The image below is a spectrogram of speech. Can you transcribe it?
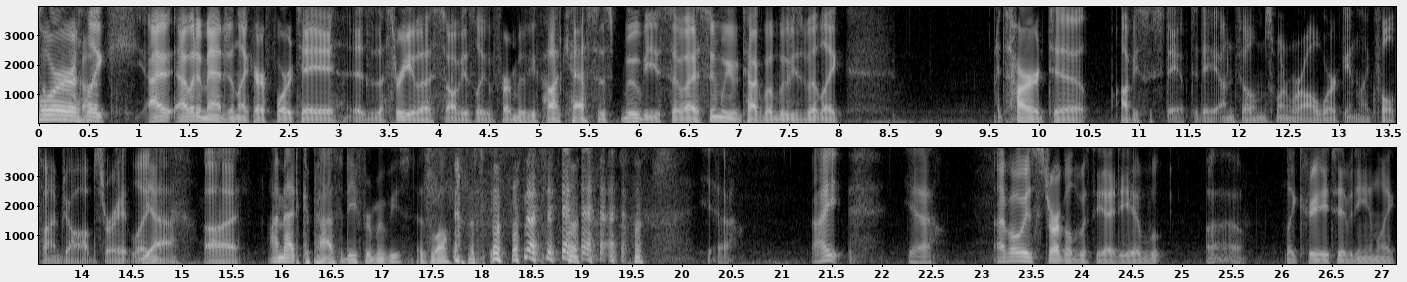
or that. like I, I would imagine like our forte is the three of us, obviously for our movie podcast is movies. So I assume we would talk about movies, but like it's hard to obviously stay up to date on films when we're all working like full time jobs, right? Like Yeah. uh I'm at capacity for movies as well. That's yeah. I yeah. I've always struggled with the idea of uh like creativity and like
